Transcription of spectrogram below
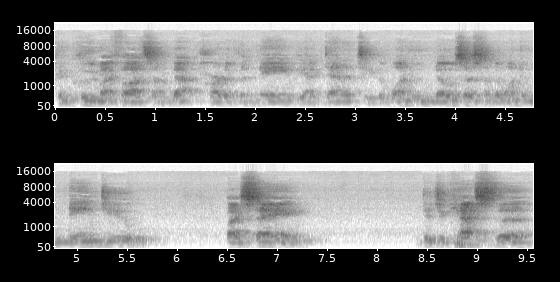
conclude my thoughts on that part of the name, the identity, the one who knows us and the one who named you by saying, did you catch the,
